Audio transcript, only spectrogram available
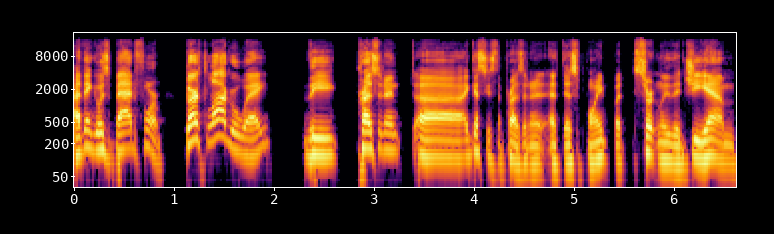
I think it was bad form. Garth Lagerwey, the president, uh, I guess he's the president at this point, but certainly the GM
